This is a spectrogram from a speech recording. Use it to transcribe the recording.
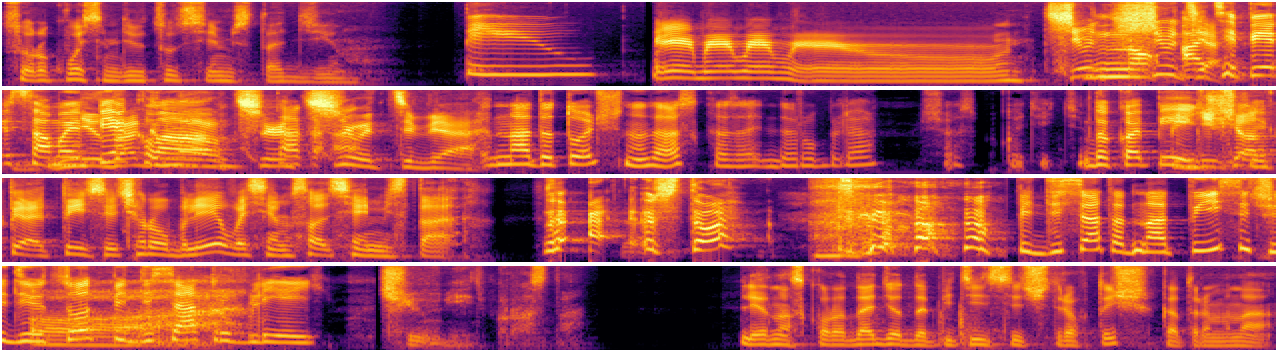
48 971. Пиу. Чуть-чуть. а теперь самое не пекло. Догнал, чуть-чуть а, тебя. Надо точно, да, сказать до рубля. Сейчас, погодите. До копеечки. 55 тысяч рублей 870. Что? 51 тысяча 950 рублей. Чуметь просто. Лена скоро дойдет до 54 тысяч, которыми она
